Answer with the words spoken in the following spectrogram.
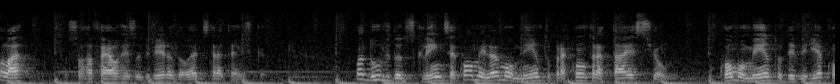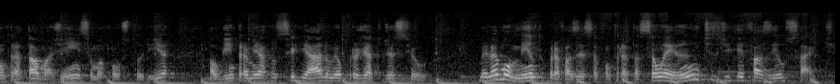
Olá, eu sou Rafael Reis Oliveira da Web Estratégica. Uma dúvida dos clientes é qual o melhor momento para contratar SEO. Em qual momento eu deveria contratar uma agência, uma consultoria, alguém para me auxiliar no meu projeto de SEO. O melhor momento para fazer essa contratação é antes de refazer o site.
